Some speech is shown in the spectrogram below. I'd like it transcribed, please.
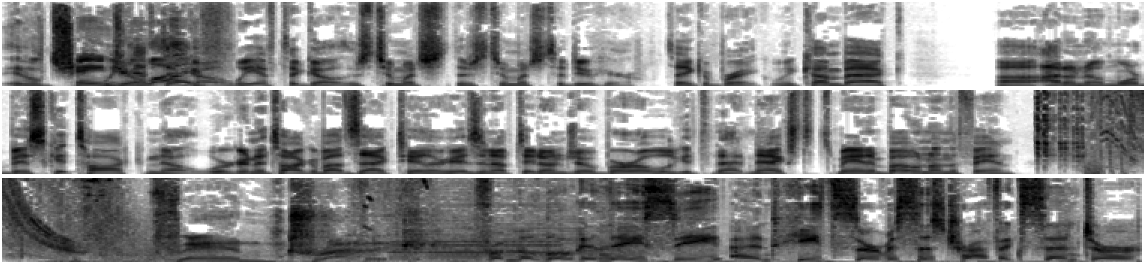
It'll change we your have life. to go. We have to go. There's too much. There's too much to do here. Take a break. When we come back, uh, I don't know. More biscuit talk? No. We're going to talk about Zac Taylor. Here's an update on Joe Burrow. We'll get to that next. It's Man and Bone on the fan. Fan traffic. From the Logan AC and Heat Services Traffic Center.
